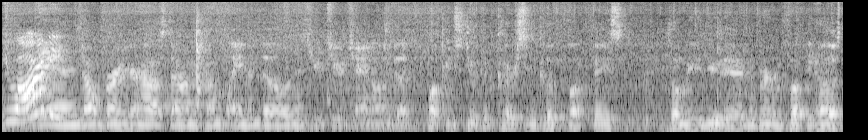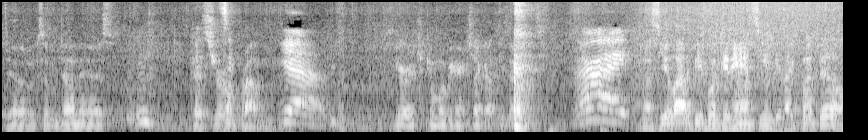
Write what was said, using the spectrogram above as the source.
You already. And don't burn your house down and come blaming Bill and his YouTube channel and be like, fucking stupid cursing cook fuckface told me to do that and burn my fucking house down because I'm a dumbass. Mm. That's your own problem. Yeah. Here, you come over here and check out these onions. All right. I see, a lot of people get antsy and be like, "But Bill,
